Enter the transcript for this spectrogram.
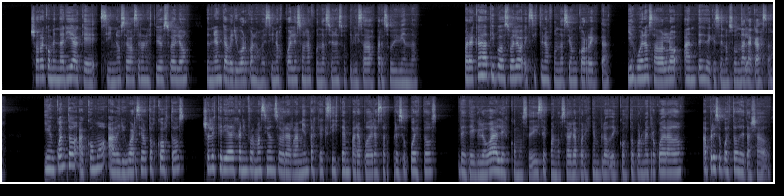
Yo recomendaría que, si no se va a hacer un estudio de suelo, tendrían que averiguar con los vecinos cuáles son las fundaciones utilizadas para su vivienda. Para cada tipo de suelo existe una fundación correcta y es bueno saberlo antes de que se nos hunda la casa. Y en cuanto a cómo averiguar ciertos costos, yo les quería dejar información sobre herramientas que existen para poder hacer presupuestos desde globales, como se dice cuando se habla, por ejemplo, de costo por metro cuadrado, a presupuestos detallados.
